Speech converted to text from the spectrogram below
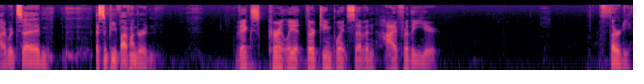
I would say S and P 500. VIX currently at 13.7, high for the year. Thirty.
